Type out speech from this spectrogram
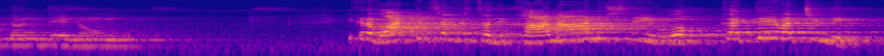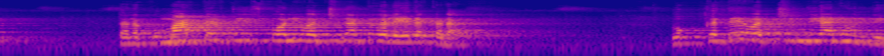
నొందెను. ఇక్కడ వాక్యం సెలవిస్తుంది కానాను స్త్రీ ఒక్కతే వచ్చింది. తన కుమార్తెను తీసుకొని వచ్చినట్టుగా లేదక్కడ. ఒక్కతే వచ్చింది అని ఉంది.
